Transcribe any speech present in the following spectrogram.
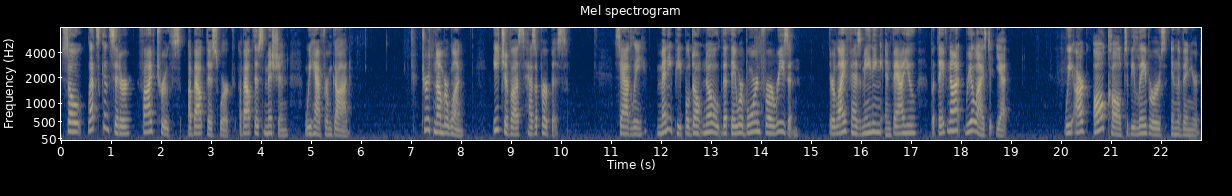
So let's consider five truths about this work, about this mission we have from God. Truth number one each of us has a purpose. Sadly, many people don't know that they were born for a reason. Their life has meaning and value, but they've not realized it yet. We are all called to be laborers in the vineyard,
